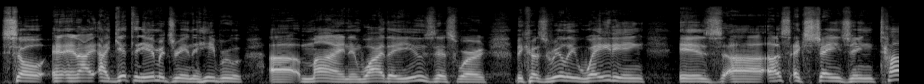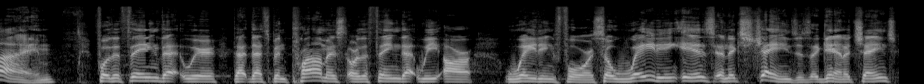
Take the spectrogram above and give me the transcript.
So, and, I, I, get the imagery in the Hebrew uh, mind and why they use this word, because really waiting is uh, us exchanging time for the thing that we're that, that's been promised or the thing that we are waiting for. So waiting is an exchange, is again a change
